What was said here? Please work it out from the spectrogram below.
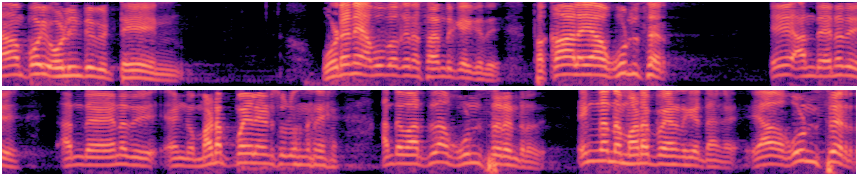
நான் போய் ஒளிந்து விட்டேன். உடனே அபுபக்கர் சான்று கேக்குது? ஃபகாலயா ஹுன்சர் ஏ அந்த என்னது? அந்த என்னது? எங்க மடப்பயலன்னு சொல்லுவாங்க அந்த வார்த்தை தான் ஹுன்சர்ன்றது எங்க அந்த மடப்பயலன்னு கேட்டாங்க? யா ஹுன்சர்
